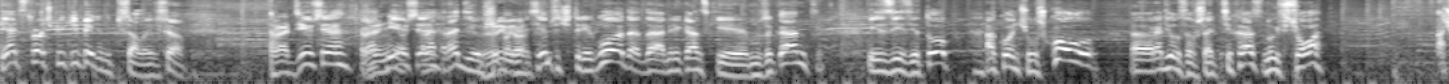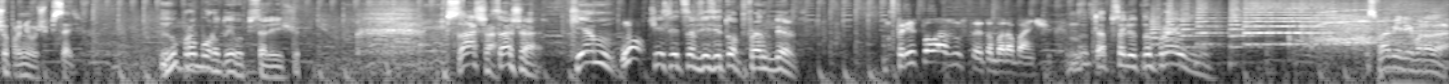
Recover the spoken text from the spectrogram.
Пять строчек в Википедии написала, и все. Родился, женился, родился. живет. 74 года, да, американский музыкант из Зизи Топ. Окончил школу, э, родился в штате Техас, ну и все. А что про него еще писать? Ну, про бороду его писали еще. Саша! Саша, кем Ну. числится в Зизи Топ Фрэнк Берд? Предположу, что это барабанщик. Ну, это абсолютно правильно. С фамилией Борода.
